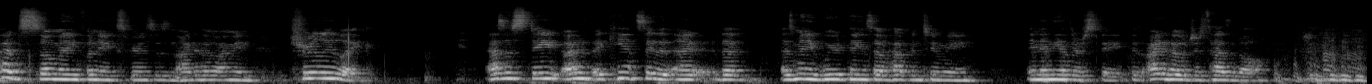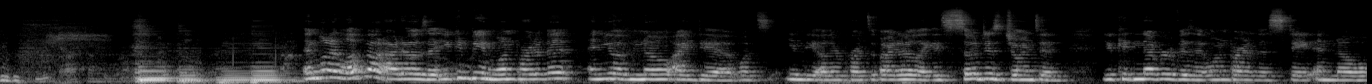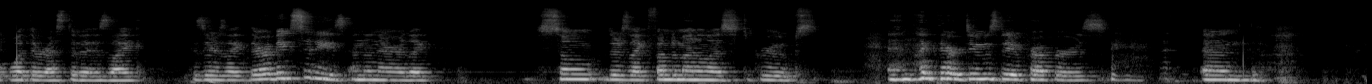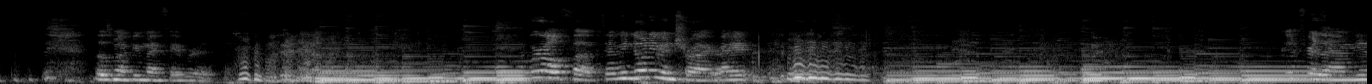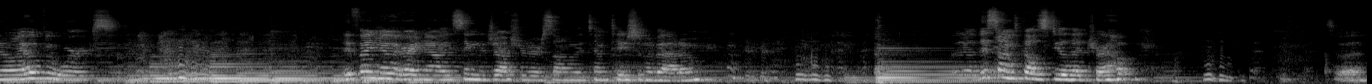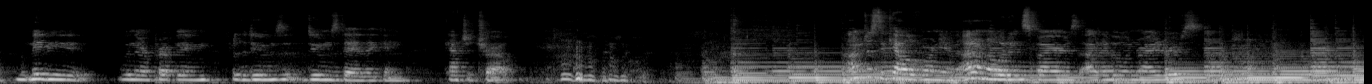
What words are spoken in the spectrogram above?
I've had so many funny experiences in Idaho. I mean, truly, like, as a state, I, I can't say that I, that as many weird things have happened to me in any other state because Idaho just has it all. and what I love about Idaho is that you can be in one part of it and you have no idea what's in the other parts of Idaho. Like it's so disjointed. You could never visit one part of this state and know what the rest of it is like. Because there's like there are big cities and then there are like so there's like fundamentalist groups and like there are doomsday preppers and those might be my favorite. We're all fucked. I mean, don't even try, right? If I knew it right now, I'd sing the Josh Ritter song, The Temptation of Adam. but uh, this song's called Steelhead Trout. so uh, maybe when they're prepping for the dooms doomsday, they can catch a trout. I'm just a Californian. I don't know what inspires Idahoan writers.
